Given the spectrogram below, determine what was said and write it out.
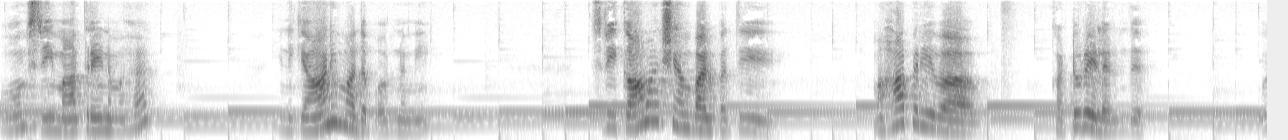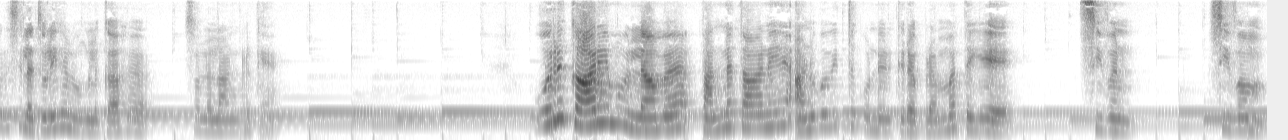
ஓம் ஸ்ரீ மாத்ரே நமக. இன்னைக்கு ஆணி மாத பௌர்ணமி. ஸ்ரீ காமாட்சி அம்பாள் பற்றி மகாபெரிவா கட்டுரையிலிருந்து ஒரு சில துளிகள் உங்களுக்காக சொல்லலான் இருக்கேன் ஒரு காரியமும் இல்லாமல் தன்னைத்தானே அனுபவித்து கொண்டிருக்கிற பிரம்மத்தையே சிவன் சிவம்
